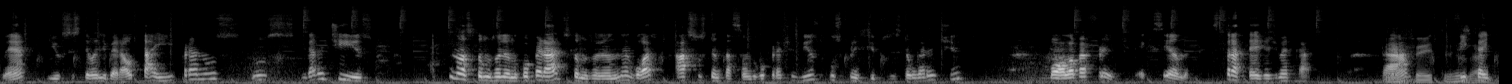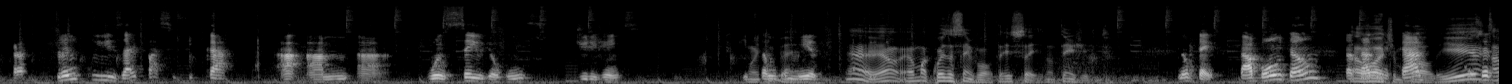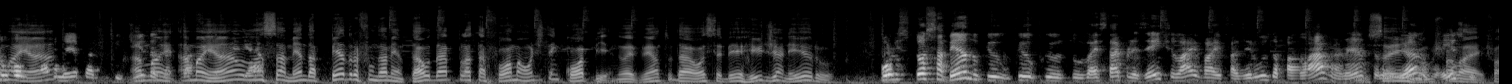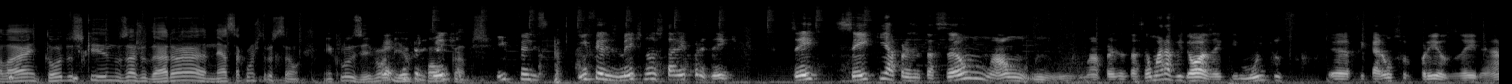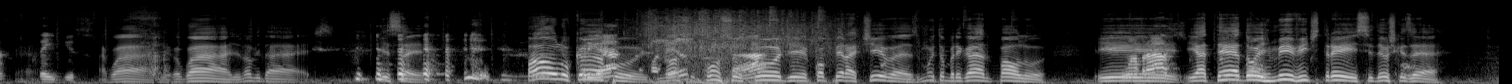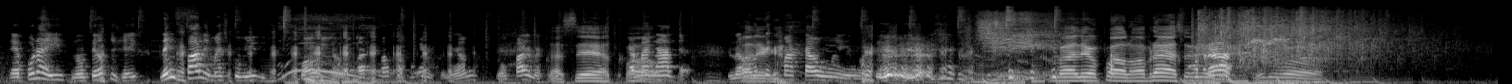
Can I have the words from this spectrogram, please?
né? E o sistema liberal está aí para nos, nos garantir isso. Nós estamos olhando cooperado, estamos olhando negócio, a sustentação do cooperativismo, os princípios estão garantidos, bola para frente, é que se anda. Estratégia de mercado. Tá? Perfeito, Fica aí para tranquilizar e pacificar a, a, a, o anseio de alguns dirigentes que Muito estão com medo. É, é, é uma coisa sem volta, é isso aí, não tem jeito. Não tem. Tá bom, então? Tá, Tá ótimo, recado. Paulo. E Vocês amanhã, amanhã amanhã, tá? amanhã o lançamento da pedra fundamental da plataforma onde tem copy, no evento da OCB Rio de Janeiro. Estou sabendo que, que, que tu vai estar presente lá e vai fazer uso da palavra, né? Isso não me aí, engano, vamos é falar, isso? e falar em todos que nos ajudaram a- nessa construção, inclusive o É, amigo Paulo Campos. Infeliz- infelizmente não estarei presente. Sei, sei que a apresentação, há um- um- uma apresentação maravilhosa, e que muitos eh, ficarão surpresos aí, né? É. Sei disso. Aguarde, aguarde, novidades. Isso aí. Paulo Obrigado, Campos, nosso consultor de cooperativas. Muito obrigado, Paulo. E, Um abraço. E até Muito bom. 2023, se Deus quiser. É por aí, não tem outro jeito. Nem falem mais comigo de futebol, favor, entendeu? Não falem mais Tá comigo. certo, Não é mais nada. Senão eu vou Valeu. ter que matar um aí. Valeu, Paulo. Um abraço. amigo. abraço. Tudo boa.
